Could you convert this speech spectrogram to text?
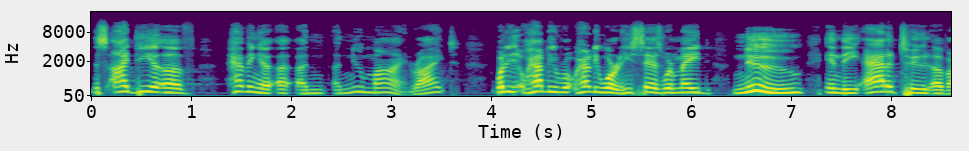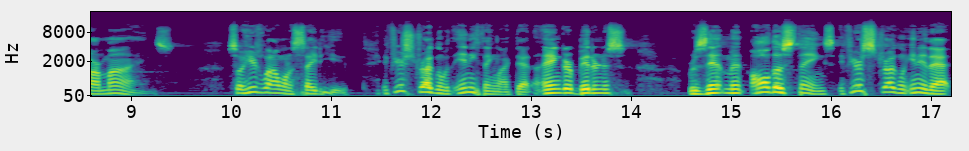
this idea of having a, a, a new mind, right? What you, how, do you, how do you word it? He says we're made new in the attitude of our minds. So here's what I want to say to you. If you're struggling with anything like that, anger, bitterness, resentment, all those things, if you're struggling any of that,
